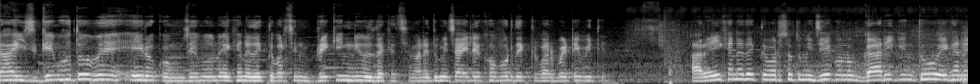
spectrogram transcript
গাইজ গেম হতে হবে এইরকম, যেমন এখানে দেখতে পাচ্ছেন ব্রেকিং নিউজ দেখাচ্ছে মানে তুমি চাইলে খবর দেখতে পারবে টিভিতে। আর এইখানে দেখতে পারছ তুমি যে কোনো গাড়ি কিন্তু এখানে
